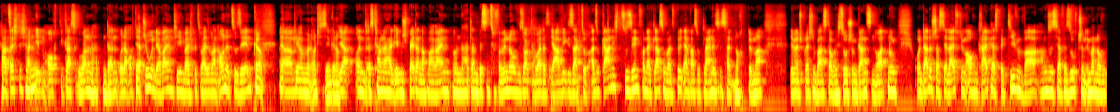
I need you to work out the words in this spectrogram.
tatsächlich halt mhm. eben auch die Klasse gewonnen hatten dann. Oder auch der ja. Ju und der Valentin beispielsweise waren auch nicht zu sehen. Genau. Ja, ähm, die haben wir auch nicht gesehen, genau. Ja, und es kam dann halt eben später nochmal rein und hat dann ein bisschen zur Verwinderung gesorgt. Aber das, ja, wie gesagt, so, also gar nichts zu sehen von der Klasse, weil das Bild einfach so klein ist, ist halt noch dümmer. Dementsprechend war es, glaube ich, so schon ganz in Ordnung. Und dadurch, dass der Livestream auch in drei Perspektiven war, haben sie es ja versucht, schon immer noch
